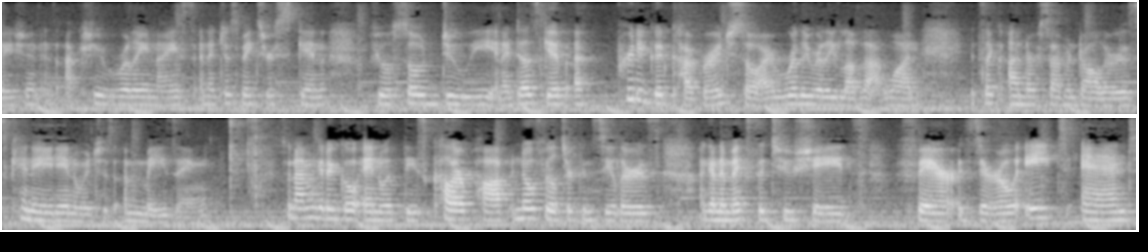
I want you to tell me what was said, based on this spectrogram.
Foundation is actually really nice and it just makes your skin feel so dewy and it does give a pretty good coverage so I really really love that one it's like under seven dollars Canadian which is amazing so now I'm gonna go in with these ColourPop No Filter Concealers. I'm gonna mix the two shades Fair 08 and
